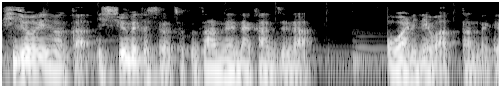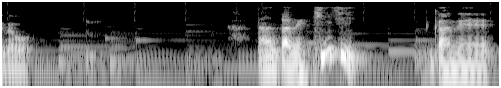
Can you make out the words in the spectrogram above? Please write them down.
非常になんか一周目としてはちょっと残念な感じな終わりではあったんだけど、なんかね、記事がね、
